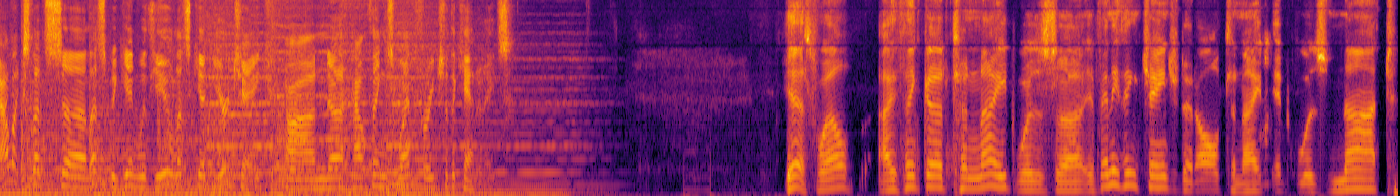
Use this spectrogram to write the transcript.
Alex, let's uh, let's begin with you. Let's get your take on uh, how things went for each of the candidates. Yes, well, I think uh, tonight was, uh, if anything changed at all tonight, it was not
